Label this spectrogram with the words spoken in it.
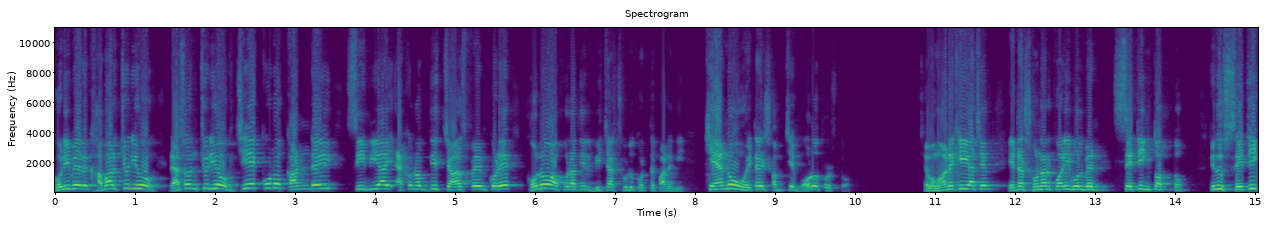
গরিবের খাবার চুরি হোক, রেশন চুরি হোক, যে কোনো কাণ্ডেই সিবিআই এখন অব্দি চার্জ ফ্রেম করে কোনো অপরাধীর বিচার শুরু করতে পারেনি। কেন? এটাই সবচেয়ে বড় প্রশ্ন। এবং অনেকেই আছেন, এটা শোনার পরই বলবেন সেটিং তত্ত্ব। কিন্তু সেটিং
